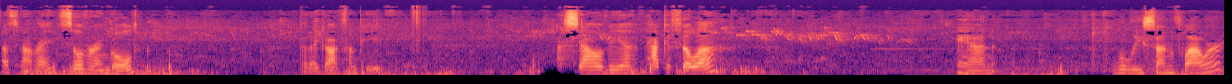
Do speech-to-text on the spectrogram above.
that's not right. Silver and gold that I got from Pete. A Salvia pachyphylla and woolly sunflower.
